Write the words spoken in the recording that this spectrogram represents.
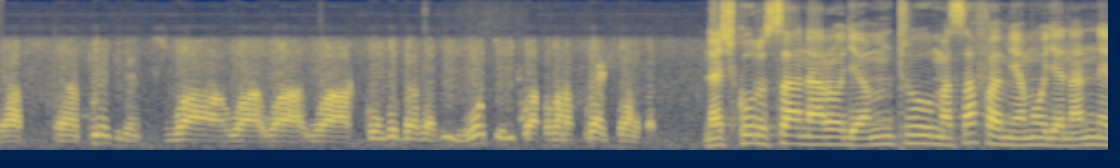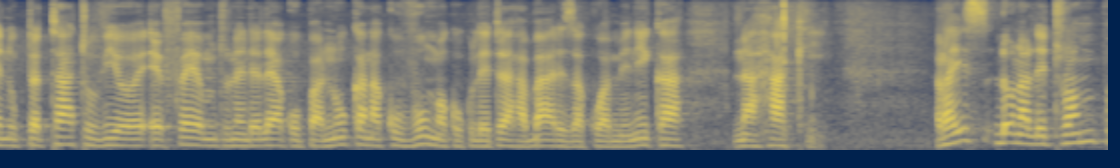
ya uh, president wa wa wa wa Congo Brazzaville wote niko hapa, wanafurahi sana kabisa. Nashukuru sana Roja Mtu. Masafa ya 104.3 VOA FM tunaendelea kupanuka na kuvuma kukuletea habari za kuaminika na haki. Rais Donald Trump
